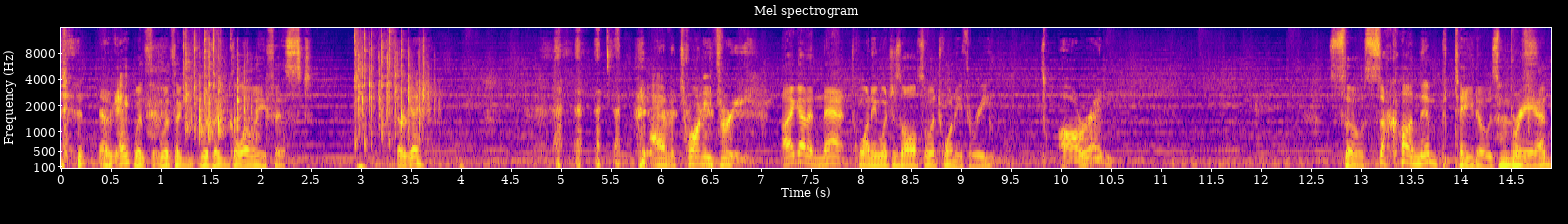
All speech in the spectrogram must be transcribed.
Okay. with with a with a glowy fist. Okay. I have a 23. I got a nat 20, which is also a 23. Alrighty. So suck on them potatoes, Brad.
